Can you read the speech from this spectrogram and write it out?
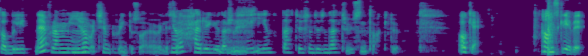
ta det litt ned, for det er mye. Mm. Har vært kjempeflink til å svare. Veldig Ja, søt. herregud, det er så Mm. fint. Det. Tusen, tusen takk. Tusen takk, du. Ok. Han skriver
